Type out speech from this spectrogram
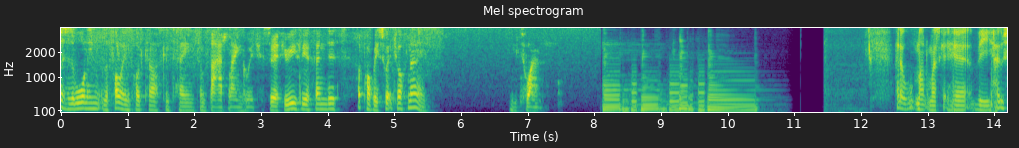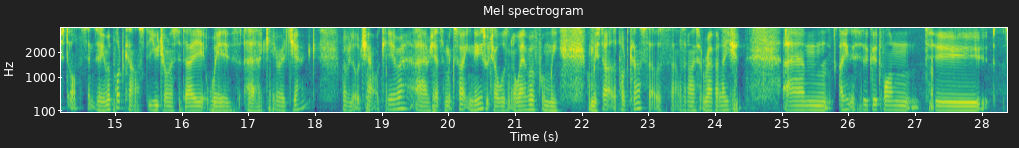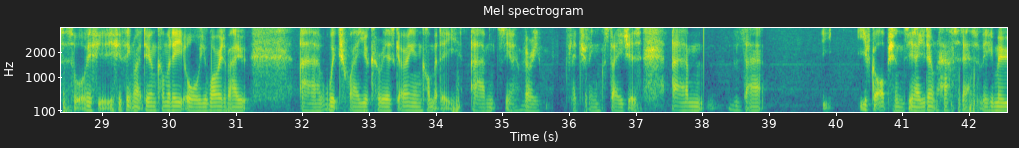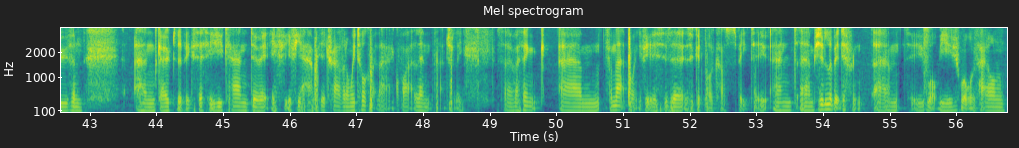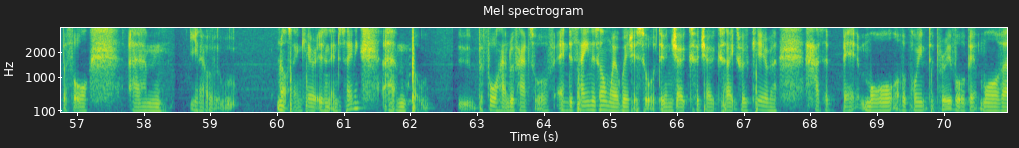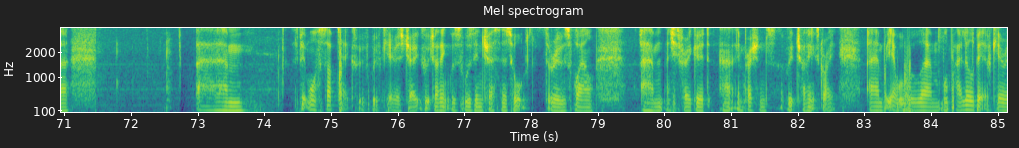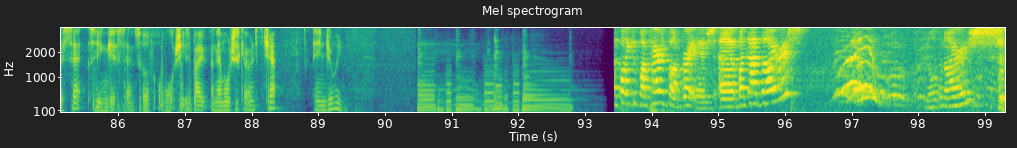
Just as a warning, the following podcast contains some bad language, so if you're easily offended, I'd probably switch off now. You twat. Martin Westgate here, the host of the Sense of Humour podcast. You join us today with uh, Kira Jack. We have a little chat with Kira. Um, she had some exciting news, which I wasn't aware of when we when we started the podcast. That was that was a nice revelation. Um, I think this is a good one to to sort of if you if you think about doing comedy or you're worried about uh, which way your career is going in comedy. Um, it's, you know, very fledgling stages. Um, that you've got options. You know, you don't have to desperately move and and go to the big cities. You can do it if if you're happy to travel, and we talk about that at quite a length actually. So I think um, from that point of view, this is a is a good podcast to speak to, and um, she's a little bit different um, to what we use, what we've had on before. Um, you know, I'm not saying Kira isn't entertaining, um, but beforehand we've had sort of entertainers on where we're just sort of doing jokes for jokes' sakes. With Kira has a bit more of a point to prove, or a bit more of a um, there's a bit more subtext with with Kira's jokes, which I think was was interesting to talk through as well. Um, and she's very good at impressions, which I think is great. Um, but yeah, we'll we'll, um, we'll play a little bit of Kira's set so you can get a sense of, of what she's about, and then we'll just go into the chat. Enjoy. Probably because my parents aren't British. Uh, my dad's Irish. Northern Irish. yeah,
